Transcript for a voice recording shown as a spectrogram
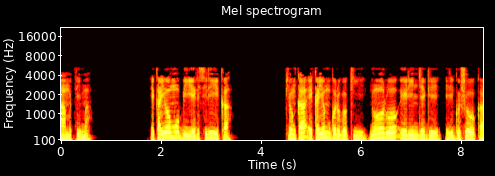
a mutima Ekayo mubi erisirika. Kyonka ekayo mugorogoki norwo erinjege erigoshoka.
